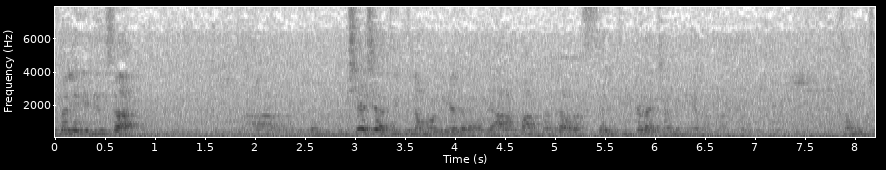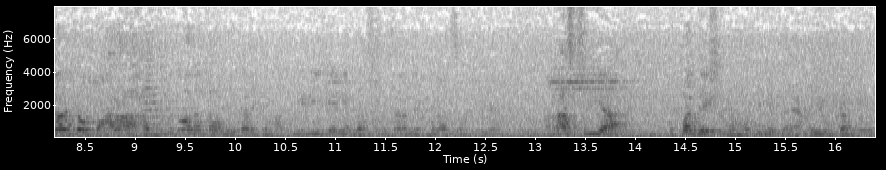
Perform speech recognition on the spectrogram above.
ಕಾರ್ಯಕ್ರಮದಲ್ಲಿ ಈ ದಿವಸ ವಿಶೇಷ ಅತಿಥಿ ನಮ್ಮೊಟ್ಟಿಗೆ ಇದ್ದಾರೆ. ಅವ್ರು ಯಾರಪ್ಪ ಅಂತಂದ್ರೆ ಅವರ ಸೆಲ್ಫ್ ಇಂಟ್ರಡಕ್ಷನ್ ನಿಮಗೆ ನಾನು ಮಾಡ್ತೀನಿ. ಸೊ ನಿಜವಾಗ್ಲೂ ಬಹಳ ಅದ್ಭುತವಾದಂಥ ಒಂದು ಕಾರ್ಯಕ್ರಮ. ಜೇನಿ ಭ್ರಷ್ಟಾಚಾರ ನಿರ್ಮೂಲನಾ ಸಂಸ್ಥೆಯ ರಾಷ್ಟ್ರೀಯ ಉಪಾಧ್ಯಕ್ಷರು ನಮ್ಮೊಟ್ಟಿಗೆ ಇದ್ದಾರೆ ಅಯೂಬ್ ಖಾನ್ ಅವರು.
